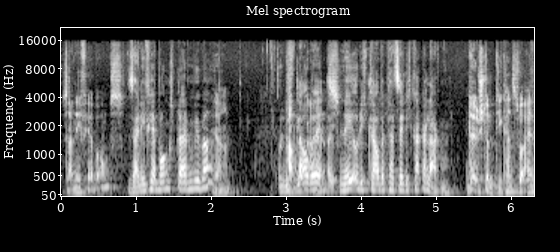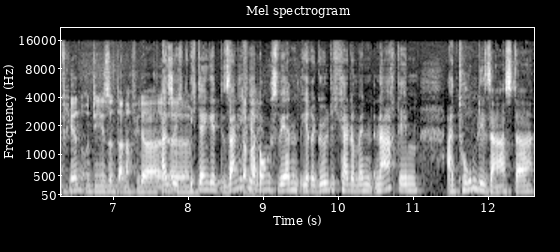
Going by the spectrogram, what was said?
Sanifair-Bonks? Sanifair-Bons bleiben über. Ja. Und ich, Hamburg glaube, nee, und ich glaube tatsächlich Kakerlaken. Das stimmt, die kannst du einfrieren und die sind danach wieder. Also äh, ich, ich denke, Sanifair-Bons werden ihre Gültigkeit und wenn nach dem Atomdesaster,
